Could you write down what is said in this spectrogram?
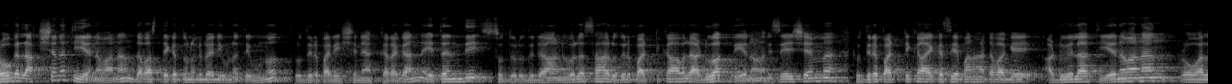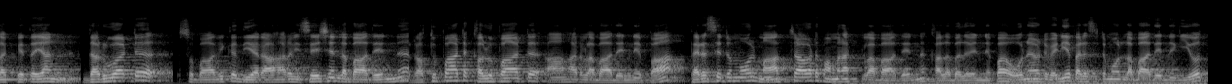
රෝග ලක්ෂණ තියෙනවා නම් දවස් දෙක තුනකට වැඩි වුණ තිබුණොත් රුධිර පරීක්ෂණයක් කරගන්න. එතෙන්දී සුදු රුධිර අණුවල සහ රුධිර පට්ටිකාවල අඩුවක් තියෙනවා. විශේෂයෙන්ම රුධිර පට්ටිකා 150ට වගේ අඩු වෙලා තියෙනවා නම් රෝහලක් වෙත යන්න. දරුවට ස්වභාවික දියර ආහාර විශේෂයෙන් ලබා දෙන්න. රතු පාට කළු පාට ආහාර ලබා දෙන්න එපා. පැරසිටමෝල් මාත්‍රාවට පමණක් ලබා දෙන්න. කලබල වෙන්න එපා. ඕනෑවට වැඩිය පැරසිටමෝල් ලබා දෙන්න ගියොත්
